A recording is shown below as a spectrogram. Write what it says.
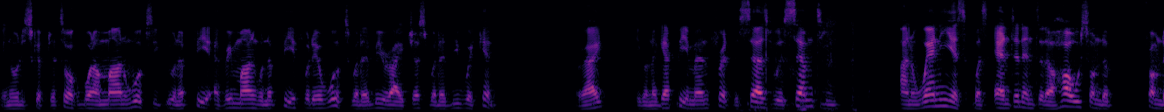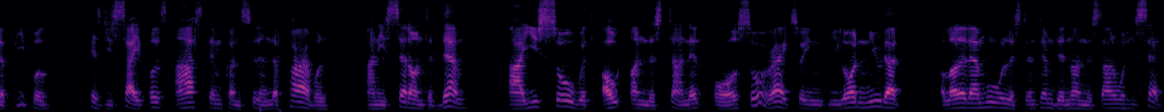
You know, the scripture talk about a man works, he's gonna pay, every man gonna pay for their works, whether it be righteous, whether it be wicked. Right? You're to get payment for it. It says, verse 17, and when he was entered into the house from the, from the people, his disciples asked him concerning the parable, and he said unto them, Are ye so without understanding also? Right? So the Lord knew that a lot of them who were listening to him didn't understand what he said.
